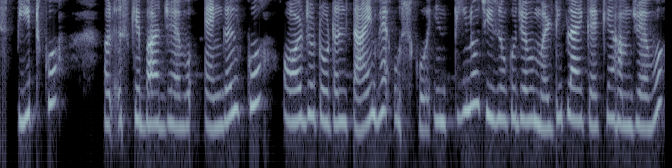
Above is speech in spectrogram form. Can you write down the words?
स्पीड को और उसके बाद जो है वो एंगल को और जो टोटल टाइम है उसको, इन तीनों चीज़ों को जो है वो मल्टीप्लाई करके हम जो है वो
